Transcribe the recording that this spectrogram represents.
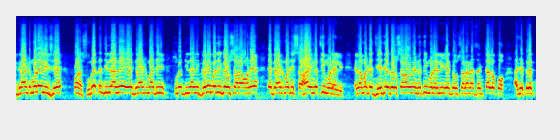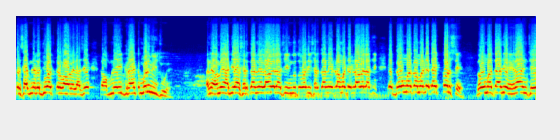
એ ગ્રાન્ટ મળેલી છે. પણ સુરત જિલ્લાને એ ગ્રાન્ટમાંથી સુરત જિલ્લાની ઘણી બધી ગૌશાળાઓને એ ગ્રાન્ટમાંથી સહાય નથી મળેલી. એટલા માટે જે જે ગૌશાળાઓને નથી મળેલી, એ ગૌશાળાના સંચાલકો આજે કલેક્ટર સાહેબને રજૂઆત કરવા આવેલા છે કે અમને એ ગ્રાન્ટ મળવી જોઈએ. અને અમે આજે આ સરકારને લાવેલા છીએ, હિન્દુત્વવાદી સરકારને એટલા માટે લાવેલા છીએ કે ગૌ માતા માટે કંઈક કરશે. ગૌ માતા જે હેરાન છે,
